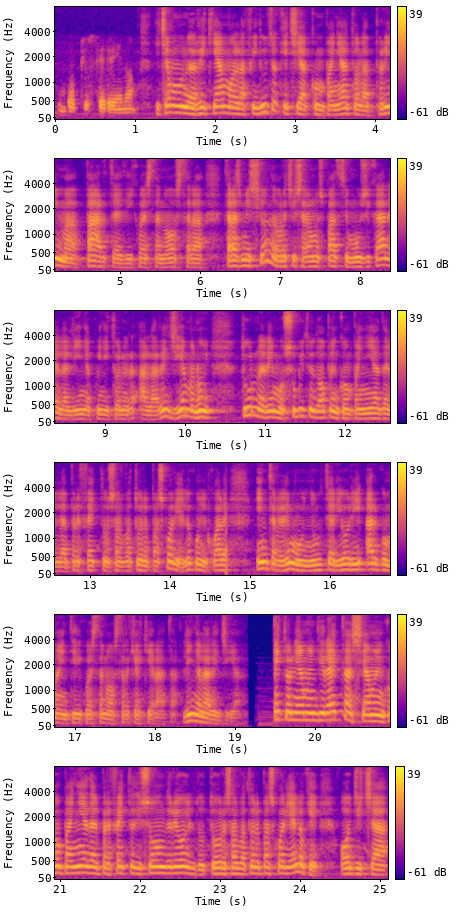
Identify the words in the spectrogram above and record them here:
un po' più sereno. Diciamo un richiamo alla fiducia che ci ha accompagnato alla prima parte di questa nostra trasmissione, ora ci sarà uno spazio musicale, la linea quindi tornerà alla regia, ma noi torneremo subito dopo in compagnia del prefetto Salvatore Pasquariello con il quale entreremo in ulteriori argomenti di questa nostra chiacchierata. Linea alla regia. E torniamo in diretta, siamo in compagnia del prefetto di Sondrio, il dottor Salvatore Pasquariello, che oggi ci ha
